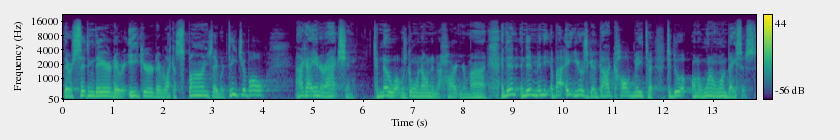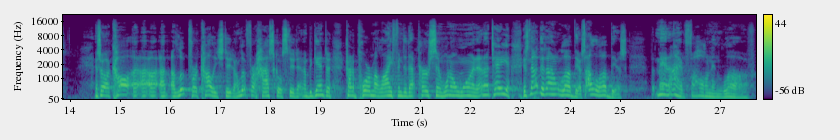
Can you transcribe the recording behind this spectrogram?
They were sitting there and they were eager, they were like a sponge, they were teachable, and I got interaction to know what was going on in their heart and their mind. And then, and then many, about eight years ago, God called me to, to do it on a one-on-one basis. And so I, call, I, I, I looked for a college student, I looked for a high school student, and I began to try to pour my life into that person one on one. And I tell you, it's not that I don't love this, I love this. But man, I have fallen in love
